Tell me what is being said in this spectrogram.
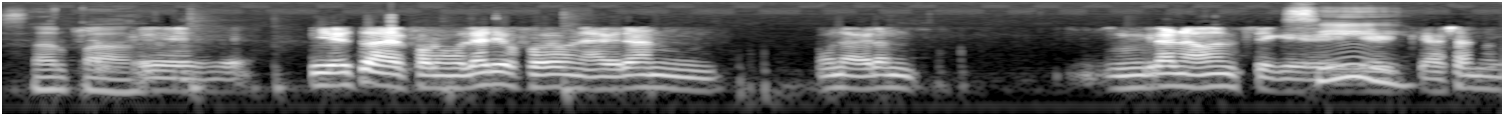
Zarpado. Eh, sí, esa de formulario fue una gran, una gran un gran avance que, que, allá nos,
